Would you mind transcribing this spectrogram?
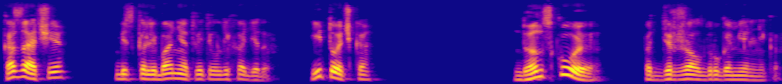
Казачье, без колебаний ответил Лиходедов. И точка. Донское, поддержал друга Мельников.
